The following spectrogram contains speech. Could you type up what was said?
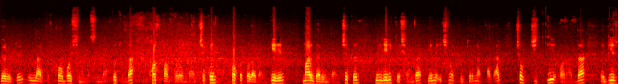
görüldüğü yıllardır. Kovboy sinemasından tutun da kot pantolondan çıkın, Coca-Cola'dan girin, margarinden çıkın, gündelik yaşamda yeme içme kültürüne kadar çok ciddi oranda e, bir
